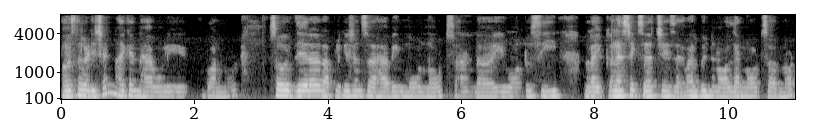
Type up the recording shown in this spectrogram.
personal edition i can have only one node so if there are applications are having more nodes and uh, you want to see like elasticsearch is available in all the nodes or not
